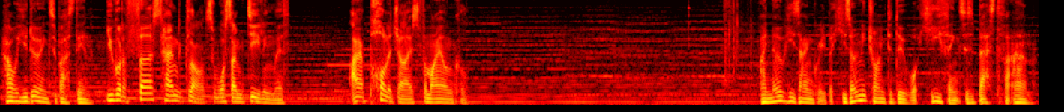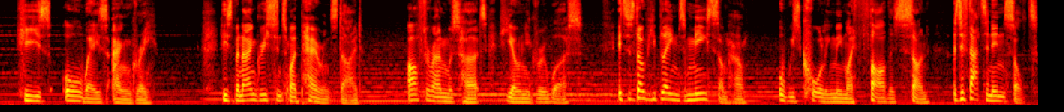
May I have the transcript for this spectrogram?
How are you doing, Sebastian? You got a first-hand glance at what I'm dealing with. I apologize for my uncle. I know he's angry, but he's only trying to do what he thinks is best for Anne. He's always angry. He's been angry since my parents died. After Anne was hurt, he only grew worse. It's as though he blames me somehow, always calling me my father's son, as if that's an insult.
